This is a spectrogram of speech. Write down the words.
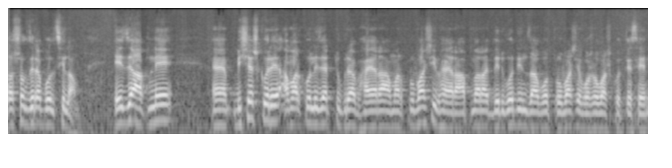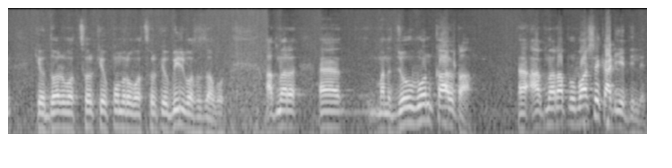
দর্শক, যেটা বলছিলাম, এই যে আপনি বিশেষ করে আমার কলিজার টুকরা ভাইয়েরা, আমার প্রবাসী ভাইয়েরা, আপনারা দীর্ঘদিন যাবৎ প্রবাসে বসবাস করতেছেন কেউ দশ বছর, কেউ পনেরো বছর, কেউ বিশ বছর যাবৎ আপনার মানে যৌবন কালটা আপনারা প্রবাসে কাটিয়ে দিলেন।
